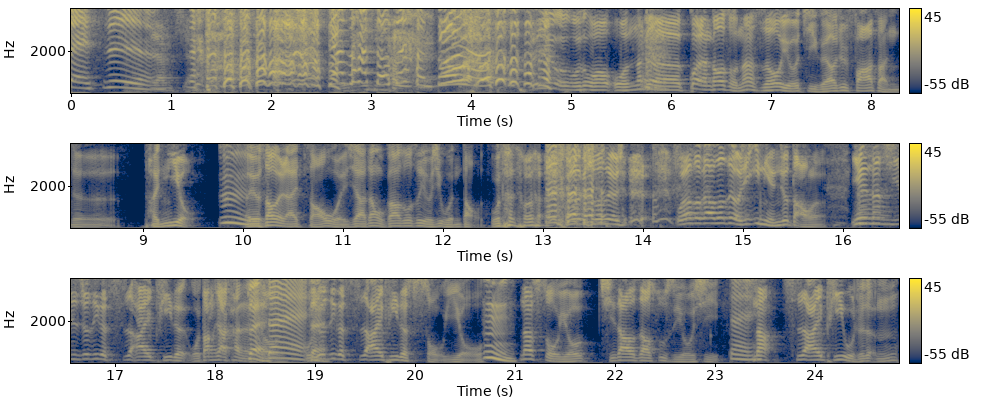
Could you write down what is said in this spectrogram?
得是这样讲。这样子，他得罪很多人。因为我我我我那个灌篮高手那时候有几个要去发展的朋友，嗯呃有稍微来找我一下，但我跟他说这游戏稳倒，我那时候 我那时候这游戏，我那时候跟他说这游戏一年就倒了，因为那其实就是一个吃 IP 的。我当下看的时候，对我觉得是一个吃 IP 的手游。嗯，那手游其实大家都知道速食游戏，对那吃 IP 我觉得嗯，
